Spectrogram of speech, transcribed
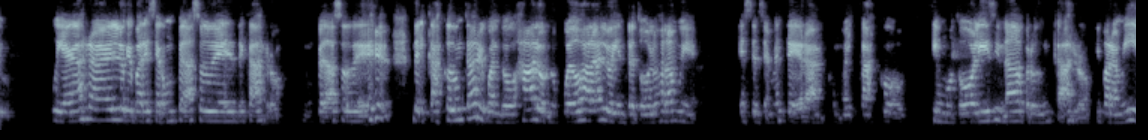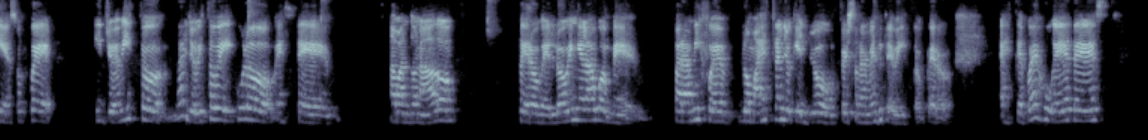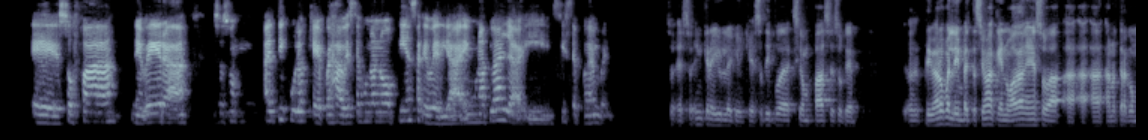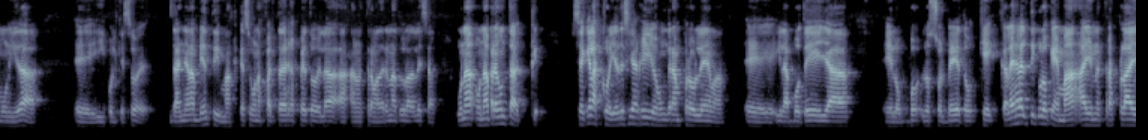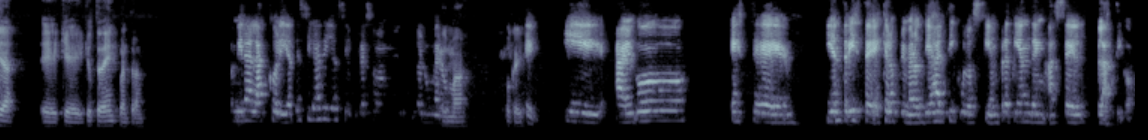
fui a agarrar lo que parecía como un pedazo de, de carro, un pedazo de, del casco de un carro, y cuando jalo, no puedo jalarlo, y entre todos los jalamos, y esencialmente era como el casco sin motor y sin nada, pero de un carro. Y para mí eso fue, y yo he visto, yo he visto vehículos este, abandonados, pero verlo en el agua me, para mí fue lo más extraño que yo personalmente he visto, pero este, pues juguetes, eh, sofá, nevera, esos son artículos que pues a veces uno no piensa que vería en una playa y sí se pueden ver. Eso, es increíble que, que ese tipo de acción pase, eso que primero por la invitación a que no hagan eso a, nuestra comunidad eh, y porque eso daña el ambiente y más que eso es una falta de respeto A, nuestra madre naturaleza. Una, una pregunta, que, sé que las colillas de cigarrillos es un gran problema eh, y las botellas, eh, los, los, sorbetos, ¿qué, ¿cuál es el artículo que más hay en nuestras playas que, que, ustedes encuentran? Mira, las colillas de cigarrillos siempre son lo número uno. más, ok. Y algo, este, bien triste es que los primeros 10 artículos siempre tienden a ser plásticos.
